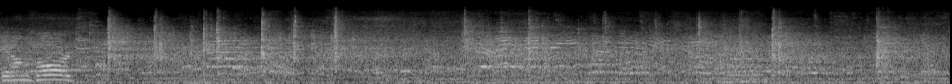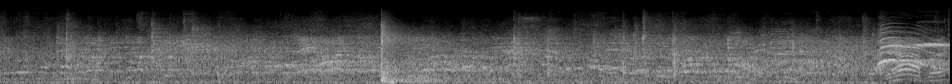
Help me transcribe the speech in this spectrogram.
Get on the board. Yeah, Brett.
